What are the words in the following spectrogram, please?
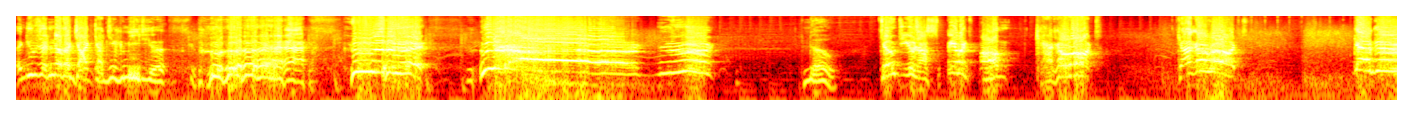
and use another gigantic meteor! No! Don't use a spirit bomb! Kakarot! Kakarot! Kakarot!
